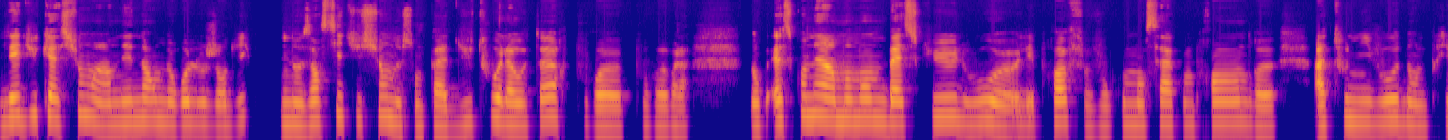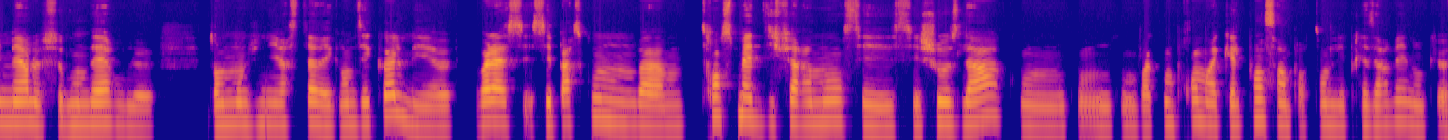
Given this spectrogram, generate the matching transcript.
l'éducation a un énorme rôle aujourd'hui. Nos institutions ne sont pas du tout à la hauteur pour, pour, voilà. Donc est-ce qu'on est à un moment de bascule où, les profs vont commencer à comprendre, à tout niveau dans le primaire, le secondaire ou dans le monde universitaire et grandes écoles, mais, voilà, c'est parce qu'on va, mmh, transmettre différemment ces choses-là qu'on va comprendre à quel point c'est important de les préserver. Donc, heu,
